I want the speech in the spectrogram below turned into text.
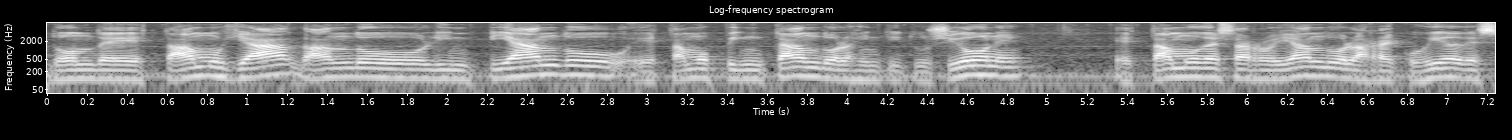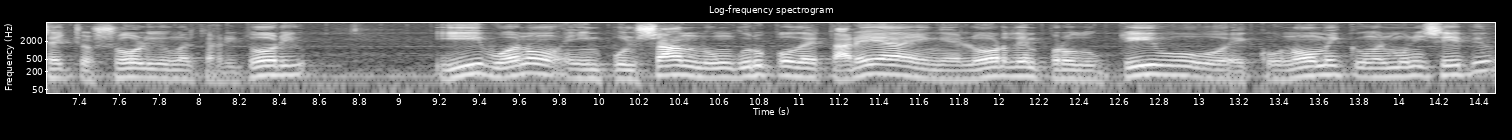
donde estamos ya dando, limpiando, estamos pintando las instituciones, estamos desarrollando la recogida de desechos sólidos en el territorio y bueno, impulsando un grupo de tareas en el orden productivo, económico en el municipio,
